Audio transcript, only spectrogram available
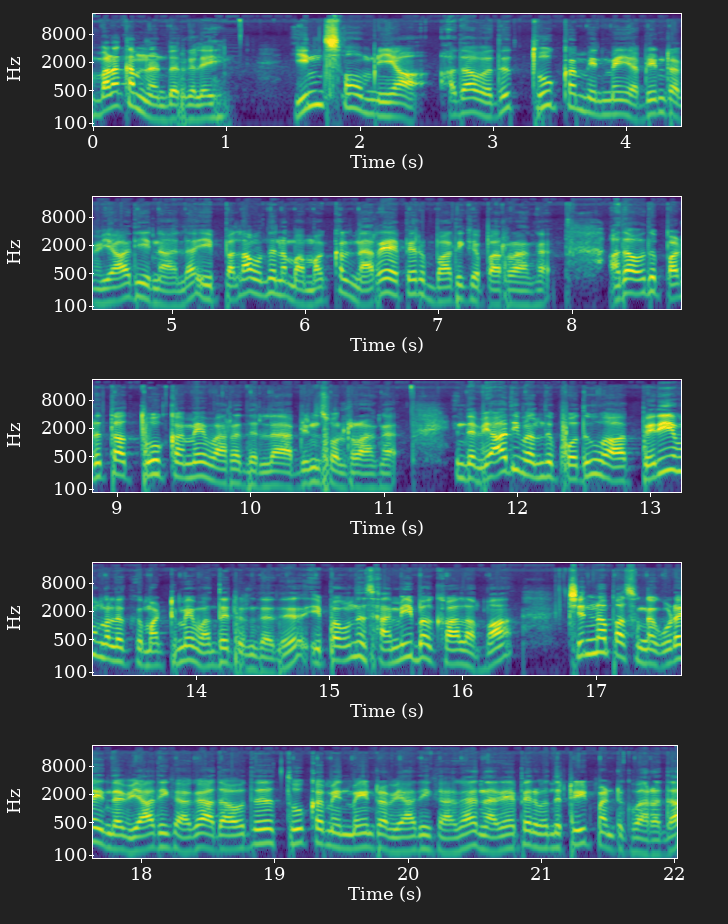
வணக்கம் நண்பர்களே. இன்சோம்னியா அதாவது தூக்கமின்மை அப்படின்ற வியாதியினால் இப்போல்லாம் வந்து நம்ம மக்கள் நிறைய பேர் பாதிக்கப்படுறாங்க. அதாவது படுத்தா தூக்கமே வரதில்லை அப்படின்னு சொல்கிறாங்க இந்த வியாதி வந்து பொதுவாக பெரியவங்களுக்கு மட்டுமே வந்துட்டு இருந்தது. இப்போ வந்து சமீப காலமாக சின்ன பசங்க கூட இந்த வியாதிக்காக அதாவது தூக்கமின்மைன்ற வியாதிக்காக நிறைய பேர் வந்து ட்ரீட்மெண்ட்டுக்கு வரதா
